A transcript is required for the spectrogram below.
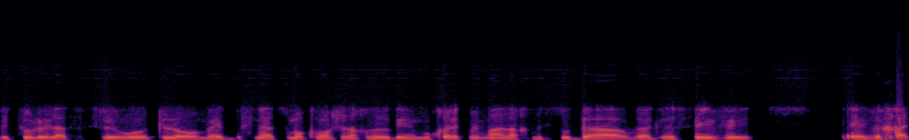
ביטול עילת הסבירות לא עומד בפני עצמו, כמו שאנחנו יודעים, הוא חלק ממהלך מסודר ואגרסיבי אה, וחד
